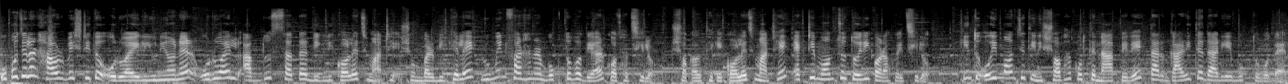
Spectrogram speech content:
উপজেলার হাওড় বেষ্টিত ওরুয়াইল ইউনিয়নের ওরুয়াইল আব্দুস সাত্তার ডিগ্রি কলেজ মাঠে সোমবার বিকেলে রুমিন ফারহানার বক্তব্য দেওয়ার কথা ছিল। সকাল থেকে কলেজ মাঠে একটি মঞ্চ তৈরি করা হয়েছিল। কিন্তু ওই মঞ্চে তিনি সভা করতে না পেরে তার গাড়িতে দাঁড়িয়ে বক্তব্য দেন।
